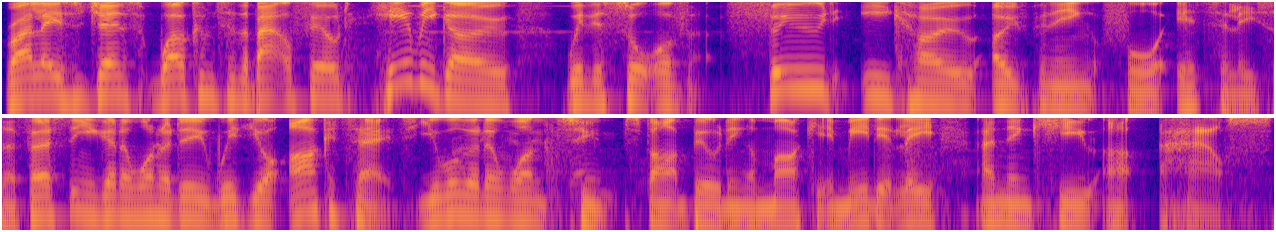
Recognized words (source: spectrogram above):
Right, ladies and gents, welcome to the battlefield. Here we go with this sort of food eco opening for Italy. So first thing you're going to want to do with your architect, you are going to want to start building a market immediately and then queue up a house.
